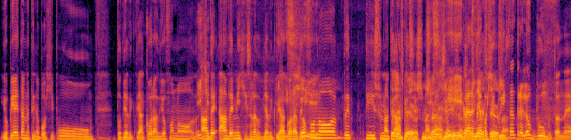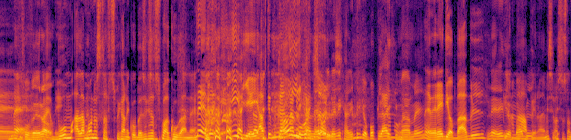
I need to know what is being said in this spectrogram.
Η οποία ήταν την εποχή που το διαδικτυακό ραδιόφωνο. Είχε. Αν, δεν- αν δεν είχες διαδικτυακό Ισχύει. ραδιόφωνο, δε- τι ήσουν να κάνεις. Τελευταίος. Ποιο ήσουν να Ήσουν- κάνεις. ήσουν- ήσουν- Ήταν κάποιος μια εποχή που τελευταίος, ήταν τρελό boom τον. ε, Ναι, Φοβερό. ε, boom, αλλά μόνο σε αυτούς που είχαν εκπομπές, όχι σε αυτούς που ακούγανε. Ναι, ναι, οι ίδιοι, αυτοί που Μα κάνουν όλοι ακούγονται είχαν, σε όλοι όλους. δεν είχαν. Υπήρχε ο Pop Live, θυμάμαι. Ναι, Radio Bubble. Ναι, Radio Είχαν Bubble. άπειρα. Εμείς είμαστε στο,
